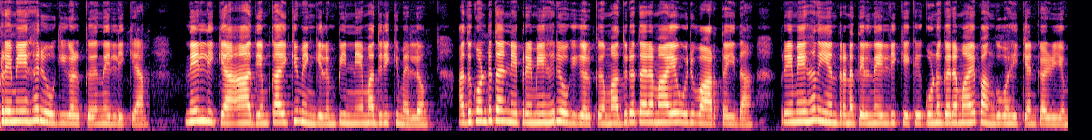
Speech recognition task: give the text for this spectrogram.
പ്രമേഹ രോഗികൾക്ക് നെല്ലിക്ക നെല്ലിക്ക ആദ്യം കഴിക്കുമെങ്കിലും പിന്നെ മധുരിക്കുമല്ലോ. അതുകൊണ്ട് തന്നെ പ്രമേഹ രോഗികൾക്ക് മധുരതരമായ ഒരു വാർത്ത ഇതാ. പ്രമേഹ നിയന്ത്രണത്തിൽ നെല്ലിക്കയ്ക്ക് ഗുണകരമായ പങ്കുവഹിക്കാൻ കഴിയും.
